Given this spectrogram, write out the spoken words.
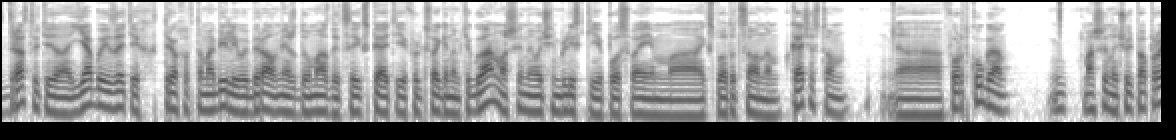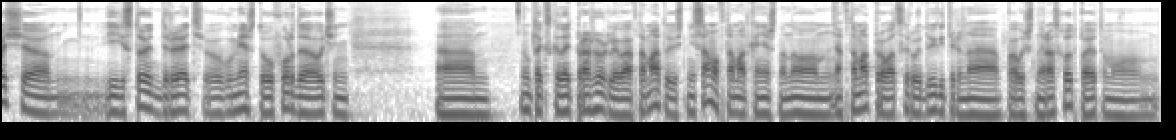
здравствуйте. Я бы из этих трех автомобилей выбирал между Mazda CX-5 и Volkswagen Tiguan. Машины очень близкие по своим а, эксплуатационным качеством. А, Ford Kuga машина чуть попроще, и стоит держать в уме, что у Форда очень а, ну, так сказать, прожорливый автомат. То есть не сам автомат, конечно, но автомат провоцирует двигатель на повышенный расход, поэтому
